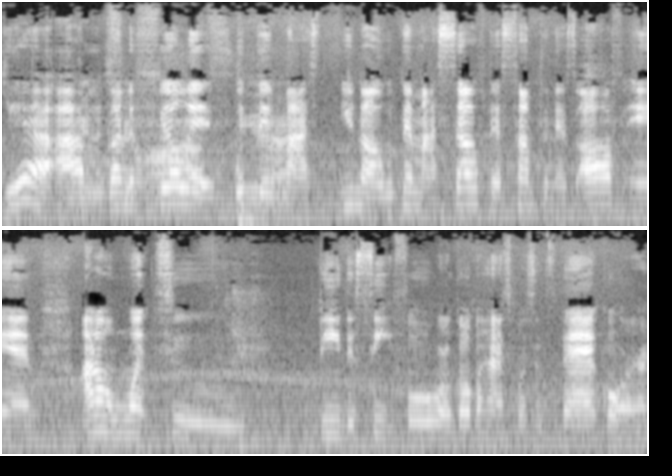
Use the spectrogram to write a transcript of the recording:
I'm a yeah, I'm gonna gonna feel feel, it within Yeah. my you know, within myself that something is off and I don't want to be deceitful or go behind this person's back or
